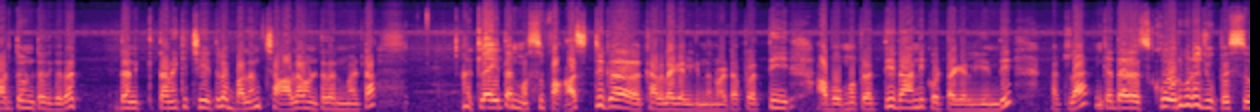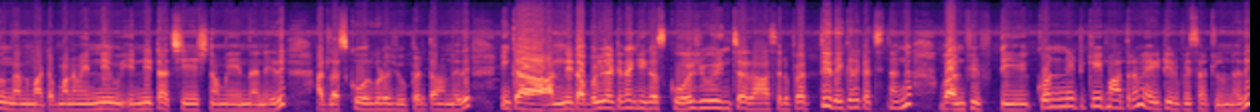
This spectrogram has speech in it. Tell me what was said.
ఆడుతూ ఉంటుంది కదా. దానికి తనకి చేతిలో బలం చాలా ఉంటుంది అట్లయితే తను మస్తు ఫాస్ట్గా కదలగలిగింది అనమాట ప్రతి ఆ బొమ్మ ప్రతి దాన్ని కొట్టగలిగింది. అట్లా ఇంకా దా స్కోర్ కూడా చూపిస్తుంది అనమాట మనం ఎన్ని ఎన్ని టచ్ చేసినాం ఏందనేది అట్లా స్కోర్ కూడా చూపెడతా ఉన్నది. ఇంకా అన్ని డబ్బులు కట్టినాక ఇంకా స్కోర్ చూపించదా? అసలు ప్రతి దగ్గర ఖచ్చితంగా వన్ ఫిఫ్టీ. కొన్నిటికి మాత్రం ఎయిటీ రూపీస్ అట్లా ఉన్నది.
